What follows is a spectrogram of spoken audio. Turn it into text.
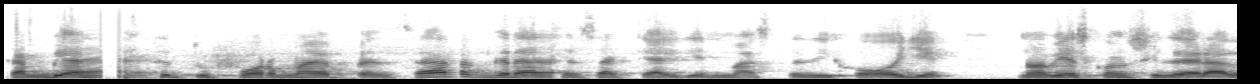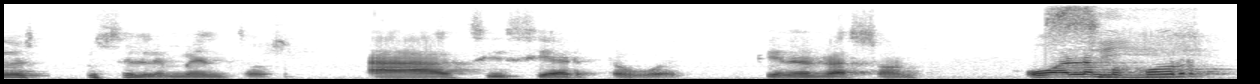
Cambiaste tu forma de pensar gracias a que alguien más te dijo, oye, no habías considerado estos elementos. Ah, sí, cierto, güey, tienes razón. O a lo mejor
